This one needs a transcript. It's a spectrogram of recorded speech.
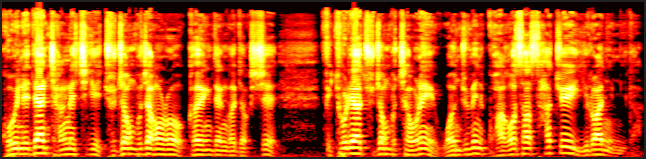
고인에 대한 장례식이 주정부장으로 거행된 것 역시 빅토리아 주정부 차원의 원주민 과거사 사죄의 일환입니다.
